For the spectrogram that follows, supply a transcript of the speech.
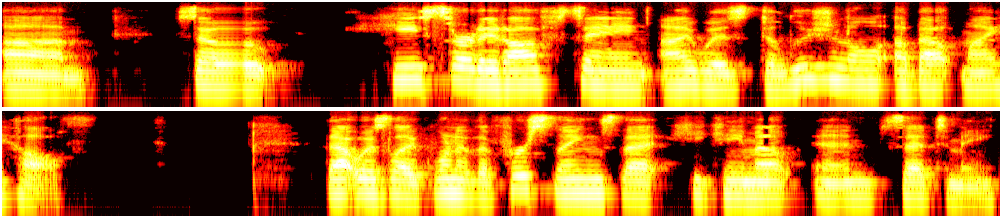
Um, so he started off saying I was delusional about my health that was like one of the first things that he came out and said to me.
